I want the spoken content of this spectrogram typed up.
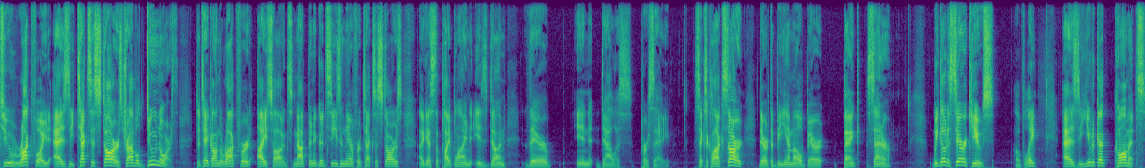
to Rockford as the Texas Stars travel due north to take on the Rockford Ice Hogs. Not been a good season there for Texas Stars. I guess the pipeline is done there in Dallas, per se. Six o'clock start there at the BMO Bear Bank Center. We go to Syracuse, hopefully, as the Utica Comets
